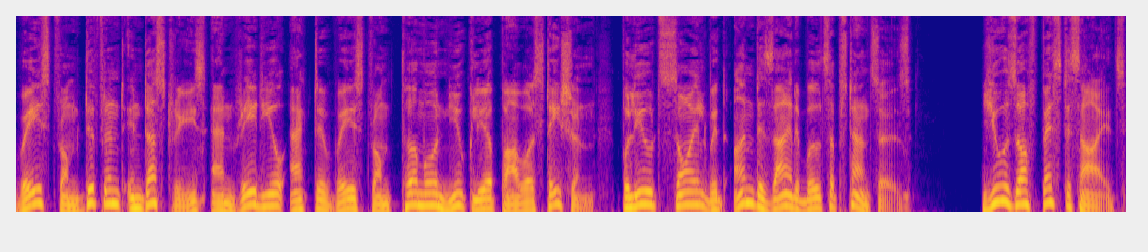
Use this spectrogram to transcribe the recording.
waste from different industries and radioactive waste from thermonuclear power station pollute soil with undesirable substances. Use of pesticides.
